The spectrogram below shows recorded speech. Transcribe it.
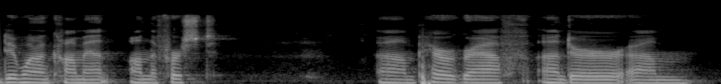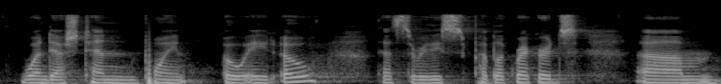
did want to comment on the first um, paragraph under um, 1-10.080. That's the release of public records. Um,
